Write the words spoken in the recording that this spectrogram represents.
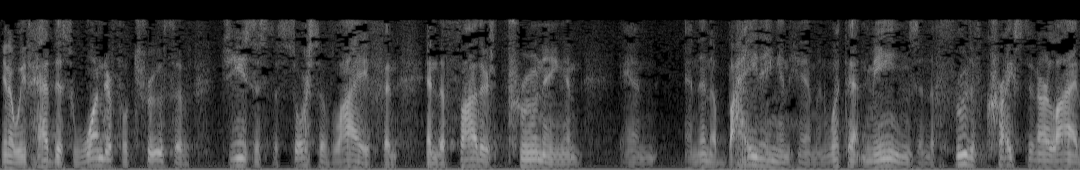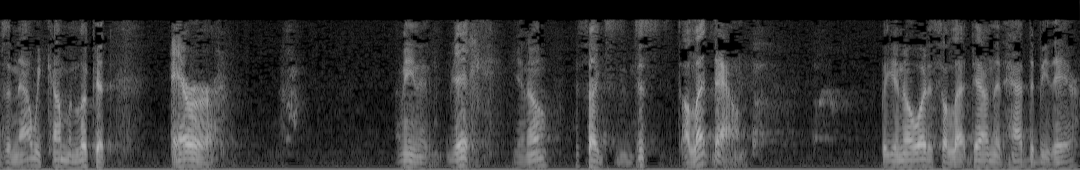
You know, we've had this wonderful truth of Jesus, the source of life, and, and the Father's pruning and, and, and then abiding in Him and what that means and the fruit of Christ in our lives. And now we come and look at error I mean, yeah, you know, it's like just a letdown. But you know what? It's a letdown that had to be there.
